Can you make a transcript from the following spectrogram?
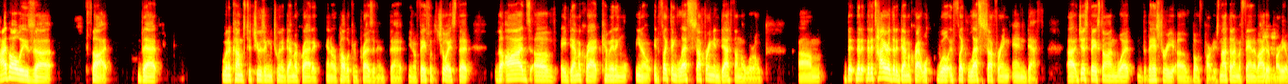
I've always uh, thought that when it comes to choosing between a Democratic and a Republican president, that you know, faced with the choice, that the odds of a Democrat committing, you know, inflicting less suffering and death on the world, um, that, that, that it's higher that a Democrat will will inflict less suffering and death, uh, just based on what the history of both parties. Not that I'm a fan of either mm-hmm. party, or,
